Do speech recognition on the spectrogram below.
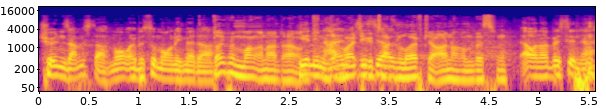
schönen Samstag. Morgen, oder bist du morgen nicht mehr da? Doch, ich bin morgen auch noch da. Hier in den Hallen der heutige es ja- Tag läuft ja auch noch ein bisschen. Auch noch ein bisschen, ja.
